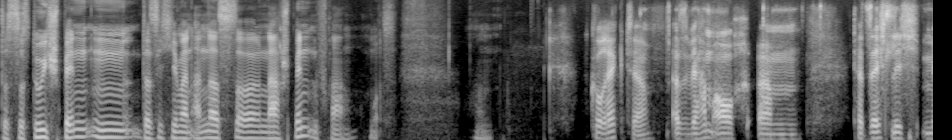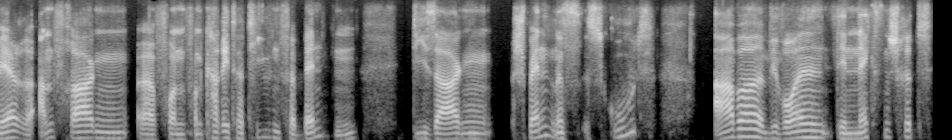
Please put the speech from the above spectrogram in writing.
dass das durch Spenden, dass ich jemand anders äh, nach Spenden fragen muss. Korrekt, ja. Also wir haben auch ähm, tatsächlich mehrere Anfragen äh, von, von karitativen Verbänden, die sagen, Spenden ist, ist gut, aber wir wollen den nächsten Schritt,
